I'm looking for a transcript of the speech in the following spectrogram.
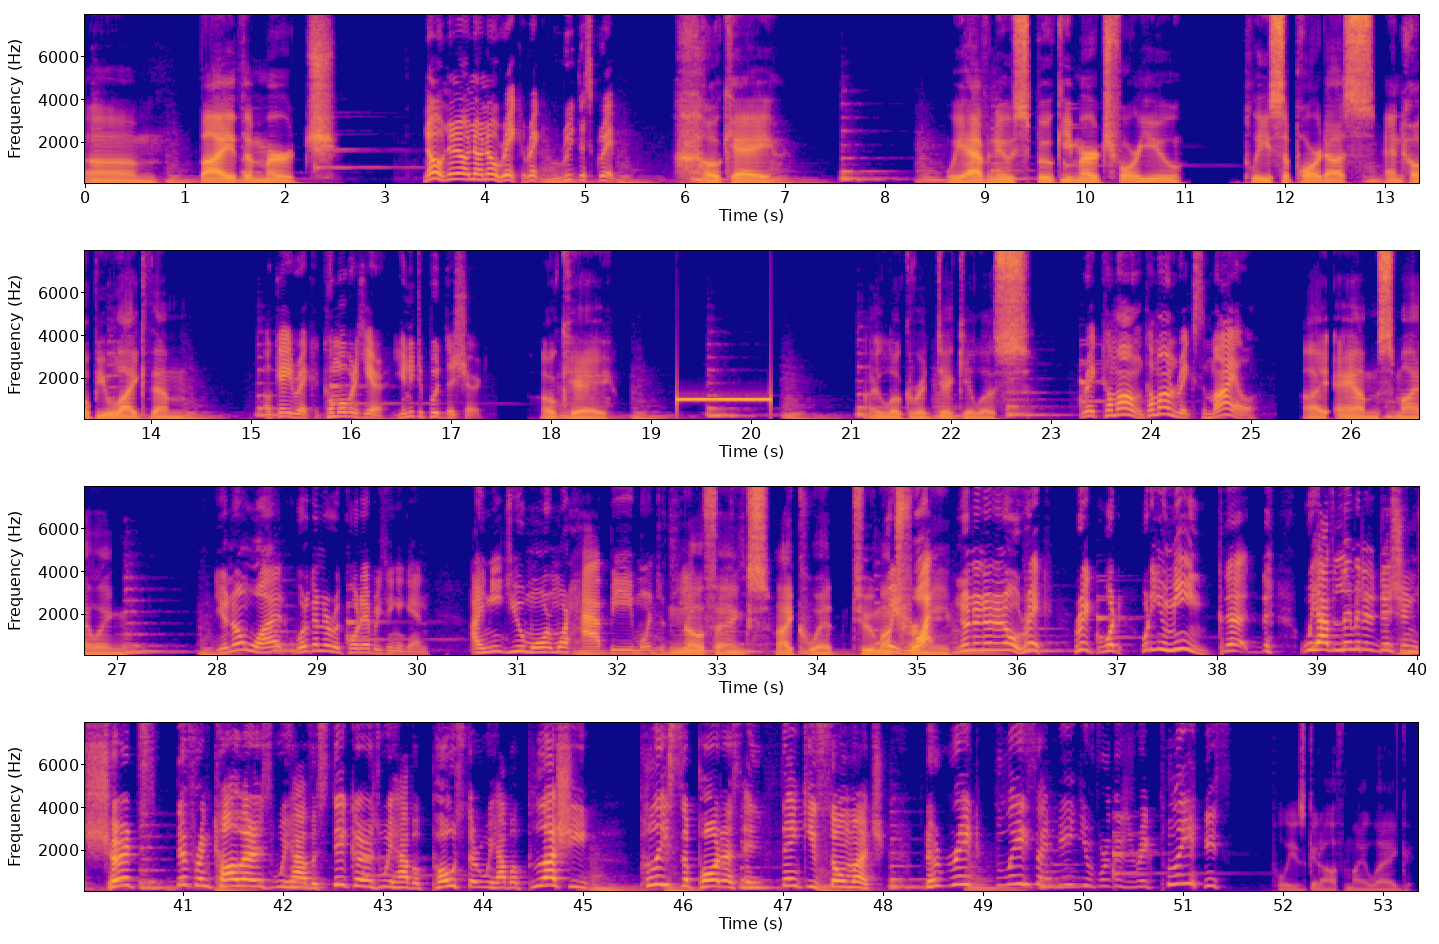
Um, buy the merch. No, no, no, no, no, Rick, Rick, read the script. Okay. We have new spooky merch for you. Please support us and hope you like them. Okay, Rick, come over here. You need to put this shirt. Okay. I look ridiculous. Rick, come on, come on, Rick, smile. I am smiling. You know what? We're gonna record everything again. I need you more, more happy, more enthusiastic. No thanks. I quit. Too much Wait, for what? me. No, no, no, no, no, Rick, Rick, what, what do you mean? The, the, we have limited edition shirts, different colors. We have a stickers. We have a poster. We have a plushie. Please support us and thank you so much. Rick, please, I need you for this, Rick, please. Please get off my leg.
